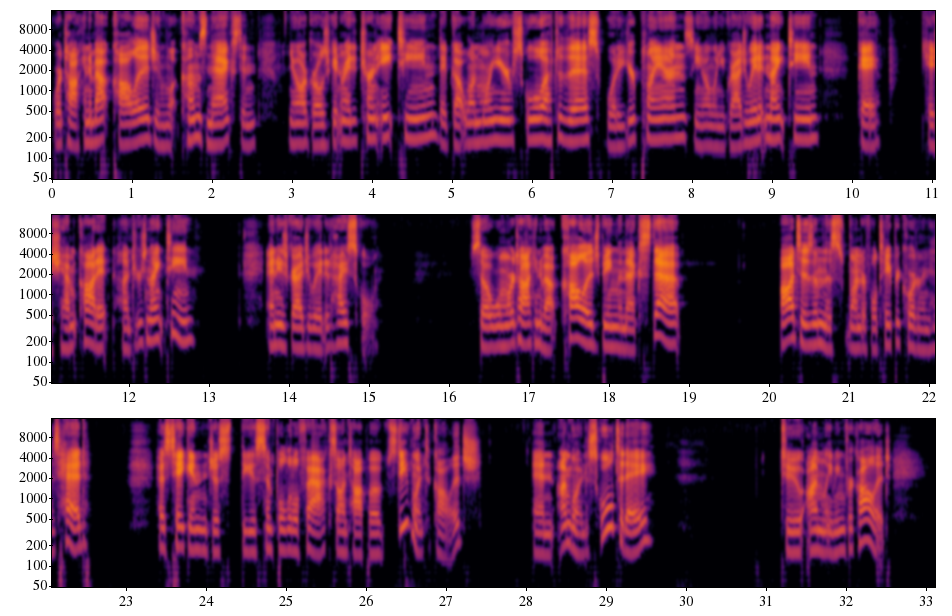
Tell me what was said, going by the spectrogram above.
We're talking about college and what comes next and you know, our girls are getting ready to turn 18. They've got one more year of school after this. What are your plans? You know, when you graduate at 19. Okay, in case you haven't caught it, Hunter's 19. And he's graduated high school. So when we're talking about college being the next step, autism, this wonderful tape recorder in his head, has taken just these simple little facts on top of Steve went to college and I'm going to school today to I'm leaving for college.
